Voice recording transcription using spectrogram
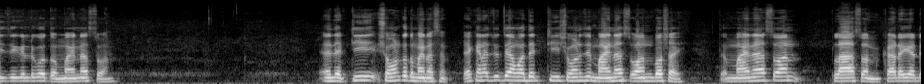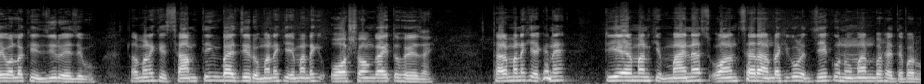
ইজিক্যাল টু কত? মাইনাস ওয়ান টি সমান কত? মাইনাস ওয়ান এখানে যদি আমাদের টি সমান যদি মাইনাস ওয়ান বসাই, তো মাইনাস ওয়ান প্লাস ওয়ান কাটে কাটে হলো কি? জিরো হয়ে যাব। তার মানে কি? সামথিং বাই জিরো মানে কি? মানে কি অসংজ্ঞায়িত হয়ে যায়। তার মানে কি? এখানে টি এর মান কি? মাইনাস ওয়ান ছাড়া আমরা কী করব? যে কোনো মান বসাইতে পারব।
